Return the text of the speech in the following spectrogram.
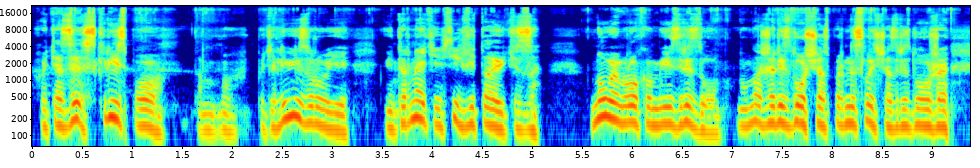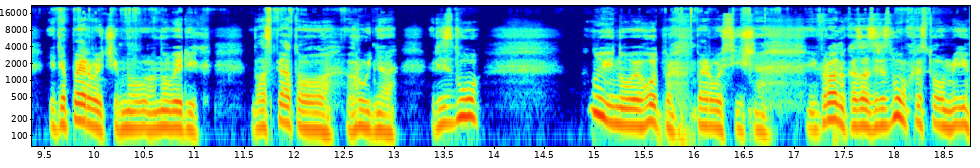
Хоча скрізь по, там, по телевізору і в інтернеті всіх вітають з Новим роком і з Різдвом. Ну, у нас же Різдво зараз перенесли, зараз Різдво вже йде перше, чим Новий рік. 25 грудня Різдво. Ну і Новий год 1 січня. І правильно казати з Різдвом Христовим і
